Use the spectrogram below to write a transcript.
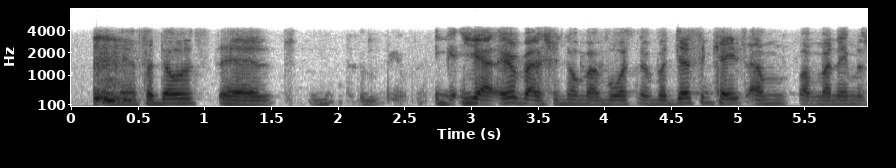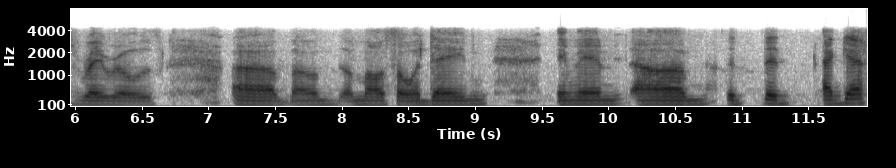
and for those that, yeah, everybody should know my voice now, but just in case, I'm, uh, my name is Ray Rose. Uh, I'm, I'm also ordained. Amen. Um, the, the, I guess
